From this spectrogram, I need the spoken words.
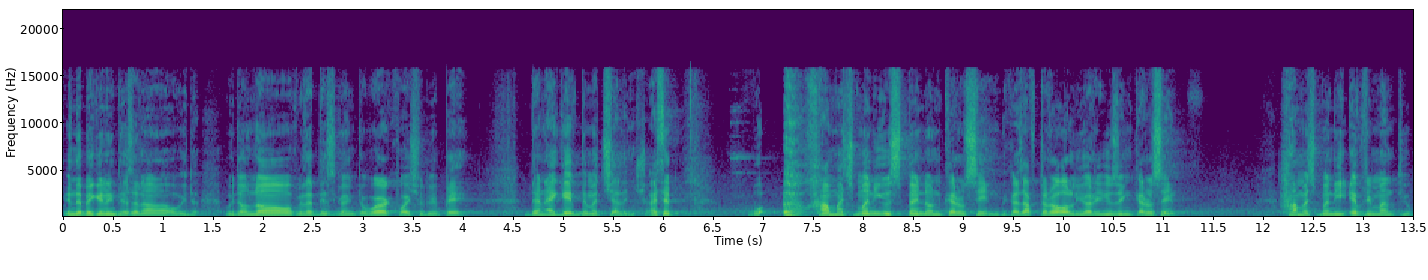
In the beginning, they said, no, we, we don't know whether this is going to work. Why should we pay? Then I gave them a challenge. I said, how much money you spend on kerosene? Because after all, you are using kerosene how much money every month you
